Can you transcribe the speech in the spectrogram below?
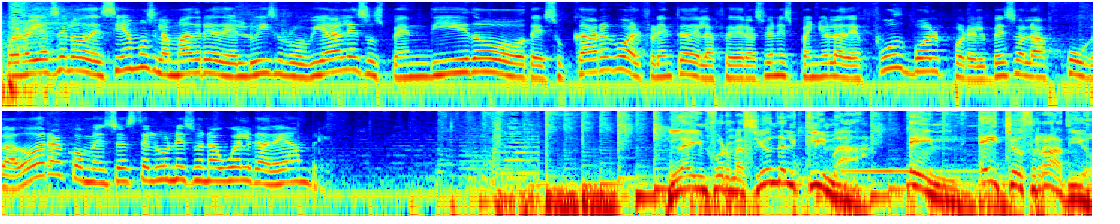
Bueno, ya se lo decíamos, la madre de Luis Rubiales suspendido de su cargo al frente de la Federación Española de Fútbol por el beso a la jugadora comenzó este lunes una huelga de hambre. La información del clima en Hechos Radio.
